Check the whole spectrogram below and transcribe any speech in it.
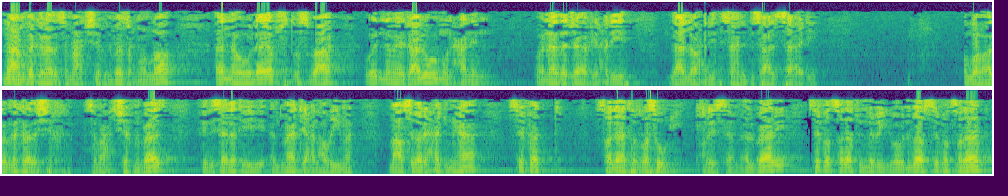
نعم ذكر هذا سماحة الشيخ ابن باز رحمه الله أنه لا يبسط إصبعه وإنما يجعله منحن وأن هذا جاء في حديث لعله حديث سهل بن سعد الساعدي. الله أعلم ذكر هذا الشيخ سماحة الشيخ ابن باز في رسالته الماتعة العظيمة مع صغر حجمها صفة صلاة الرسول عليه السلام الألباني صفة صلاة النبي وابن باز صفة صلاة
